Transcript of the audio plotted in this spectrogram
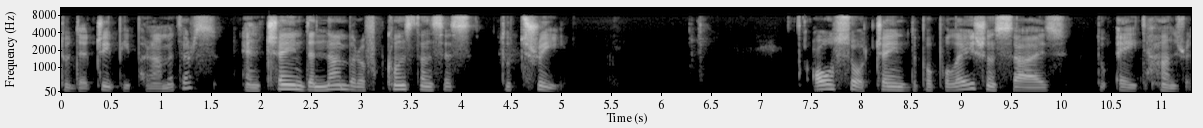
to the GP parameters and change the number of constances to 3. Also change the population size to 800.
